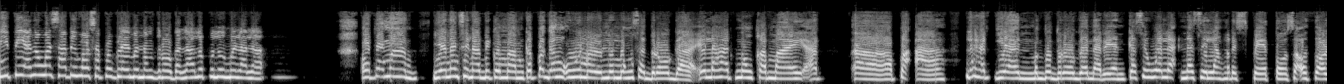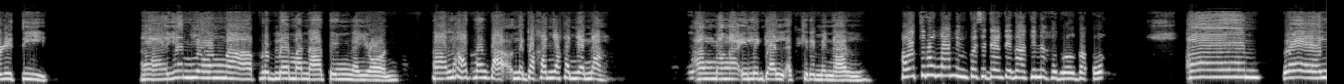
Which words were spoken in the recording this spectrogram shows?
Pipi, anong masabi mo sa problema ng droga? Lalo po lang malala. Opo, ma'am. Yan ang sinabi ko, ma'am. Kapag ang ulo lulong sa droga, eh lahat ng kamay at ah, paa, lahat yan magdodroga na rin kasi wala na silang respeto sa authority. Ah, yan yung ah, problema natin ngayon. Ah, lahat ng tao, nagkakanya-kanya na ang mga illegal at kriminal. How true ma'am yung presidente natin nag-abroad ako? Um, well,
